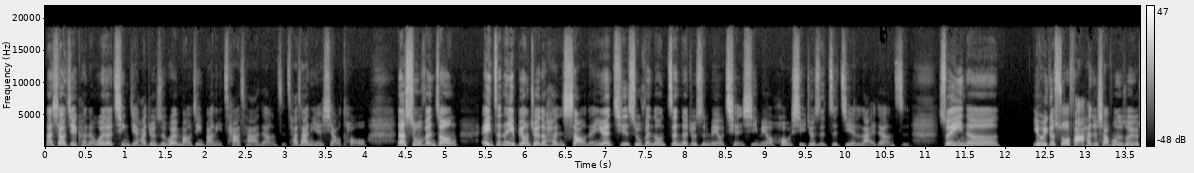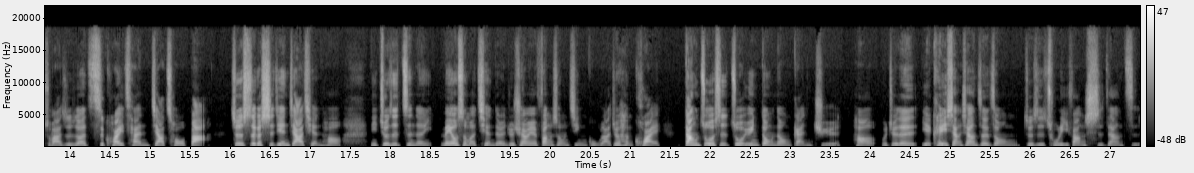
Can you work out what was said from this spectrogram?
那小姐可能为了清洁，她就是会毛巾帮你擦擦这样子，擦擦你的小头。那十五分钟，哎，真的也不用觉得很少呢，因为其实十五分钟真的就是没有前戏，没有后戏，就是直接来这样子。所以呢，有一个说法，他就小峰就说有说法就是说吃快餐加抽霸。就是这个时间价钱哈，你就是只能没有什么钱的人就去外面放松筋骨啦，就很快当做是做运动那种感觉。好，我觉得也可以想象这种就是处理方式这样子。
